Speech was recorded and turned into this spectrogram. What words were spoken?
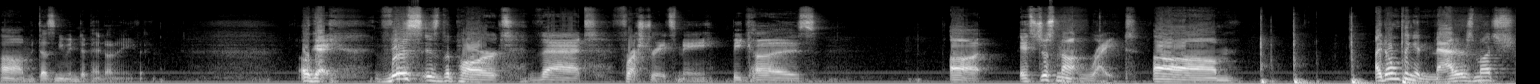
Um, it doesn't even depend on anything. Okay, this is the part that frustrates me because uh, it's just not right. Um, I don't think it matters much.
